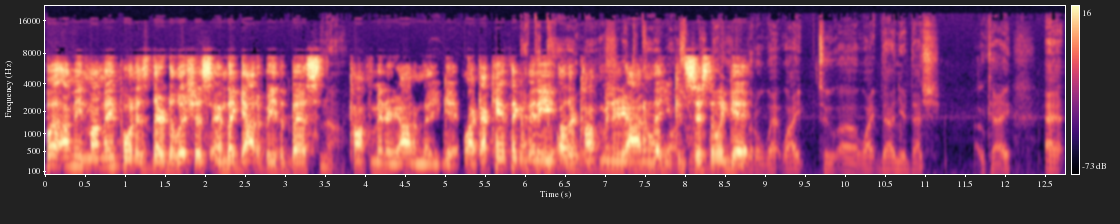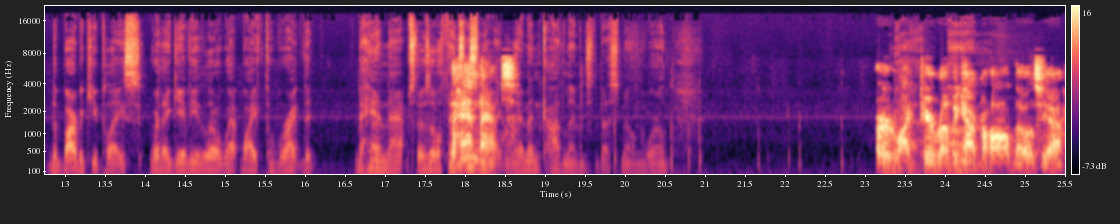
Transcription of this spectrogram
But I mean, my main point is they're delicious, and they got to be the best no. complimentary item that you get. Like I can't think of At any other wash, complimentary item that you wash where they consistently you a get. little wet wipe to uh, wipe down your dash. Okay, at the barbecue place where they give you a little wet wipe to wipe the the hand naps. Those little things. that hand naps. Like lemon. God, lemon's the best smell in the world. Or Yeah, like pure rubbing um, alcohol. Those, yeah,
